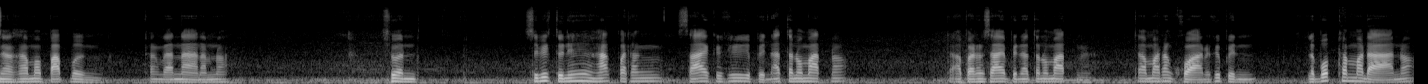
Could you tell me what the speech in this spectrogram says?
นะครับมาปรับเบิ่งทางด้านหน้านำเนาะ ส่วนสวิตตัวนี้ฮักไปทางซ้ายก็คือเป็นอัตโนมัติเนาะแต่เอาไปทางซ้ายเป็นอัตโนมัตินะถ้ามาทางขวานี่คือเป็นระบบธรรมดาเนาะ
